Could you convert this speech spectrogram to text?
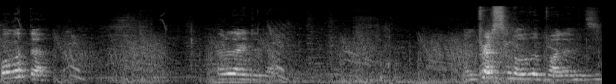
Well, what the? How did I do that? I'm pressing all the buttons.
